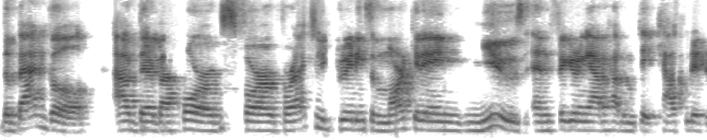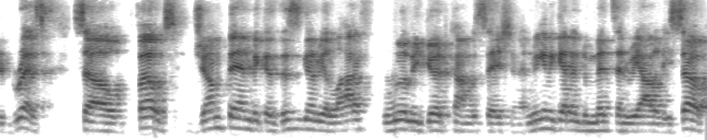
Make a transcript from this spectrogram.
the bad girl out there by Forbes for for actually creating some marketing news and figuring out how to take calculated risk. So, folks, jump in because this is going to be a lot of really good conversation, and we're going to get into myths and reality. So,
